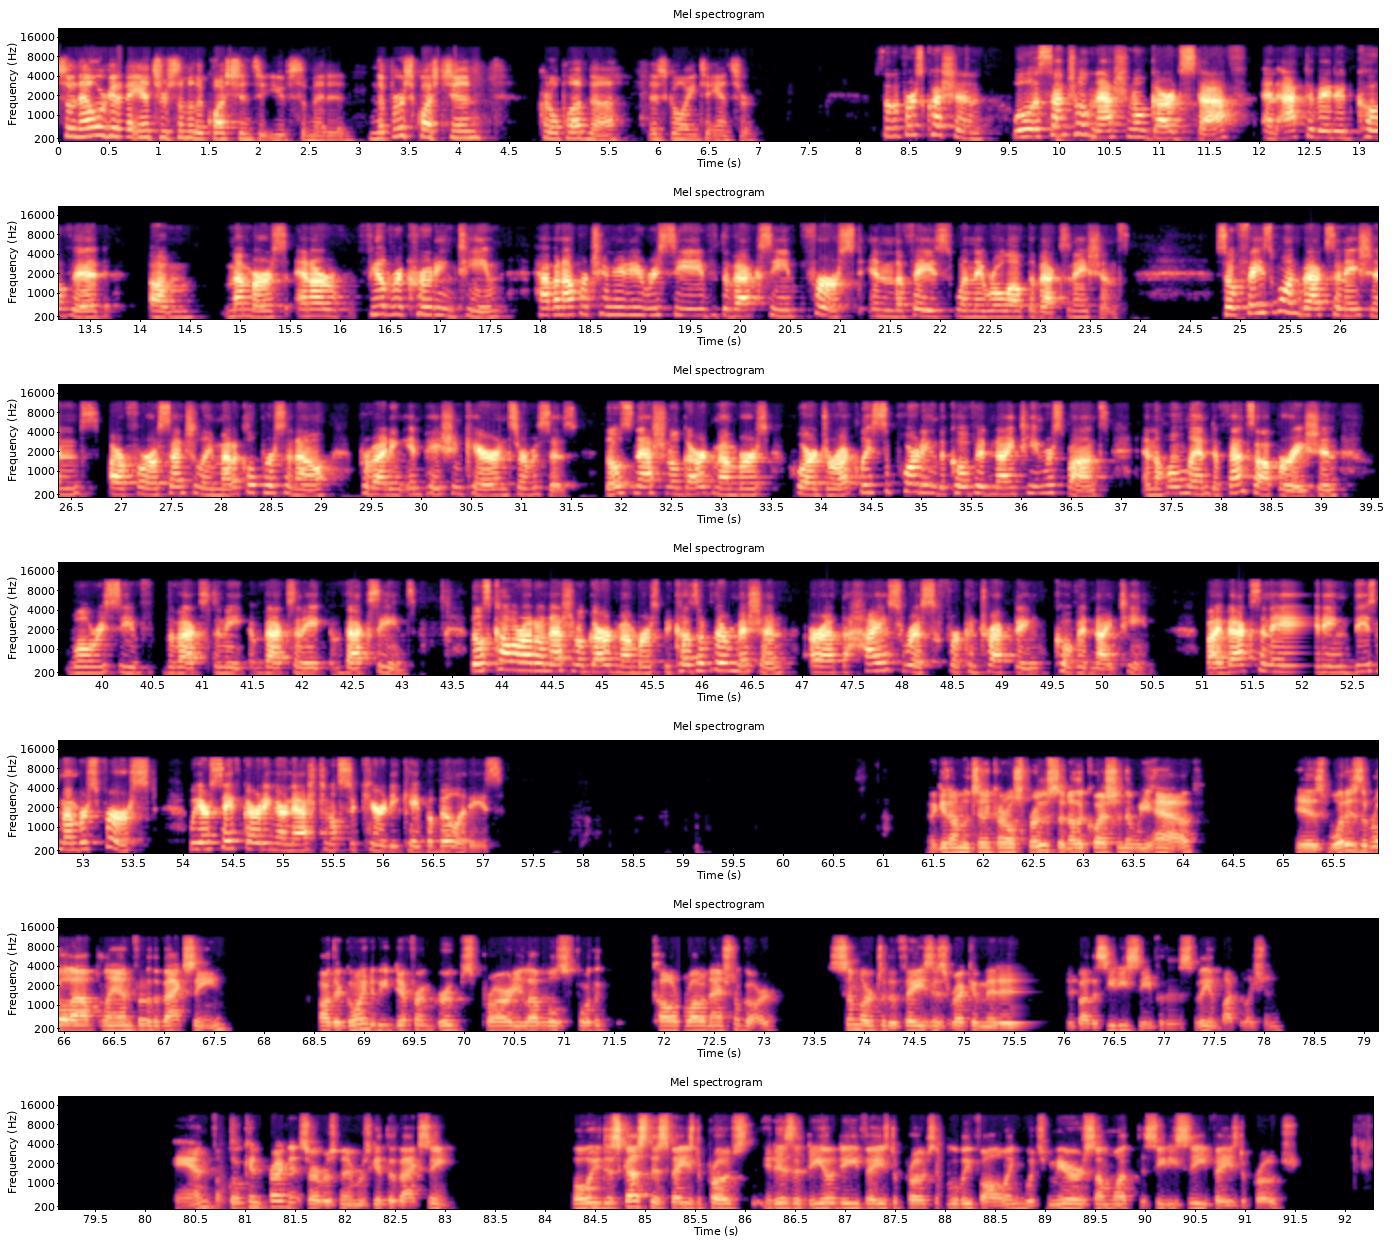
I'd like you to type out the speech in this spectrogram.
So now we're going to answer some of the questions that you've submitted. And the first question, Colonel Plevna is going to answer. So the first question, will essential National Guard staff and activated COVID um, members and our field recruiting team have an opportunity to receive the vaccine first in the phase when they roll out the vaccinations. So phase one vaccinations are for essentially medical personnel providing inpatient care and services. Those National Guard members who are directly supporting the COVID-19 response and the Homeland Defense Operation will receive the vaccinate, vaccinate, vaccines. Those Colorado National Guard members, because of their mission, are at the highest risk for contracting COVID-19. By vaccinating these members first, we are safeguarding our national security capabilities. Again, I'm Lieutenant Colonel Spruce. Another question that we have is what is the rollout plan for the vaccine? Are there going to be different groups, priority levels for the Colorado National Guard, similar to the phases recommended by the CDC for the civilian population? And so can pregnant service members get the vaccine? Well, we've discussed this phased approach. It is a DoD phased approach that we'll be following, which mirrors somewhat the CDC phased approach.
